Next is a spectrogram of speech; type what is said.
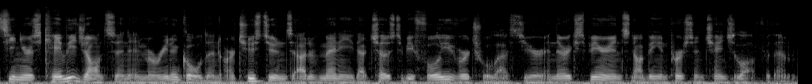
Seniors Kaylee Johnson and Marina Golden are two students out of many that chose to be fully virtual last year, and their experience not being in person changed a lot for them.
